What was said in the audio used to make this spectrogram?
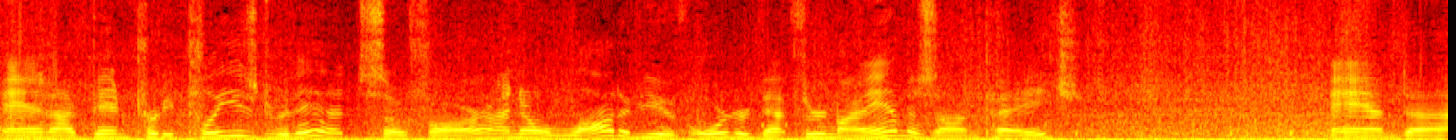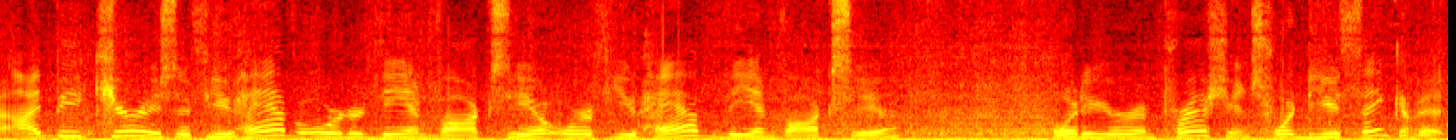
and I've been pretty pleased with it so far. I know a lot of you have ordered that through my Amazon page. And uh, I'd be curious if you have ordered the Invoxia or if you have the Invoxia, what are your impressions? What do you think of it?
